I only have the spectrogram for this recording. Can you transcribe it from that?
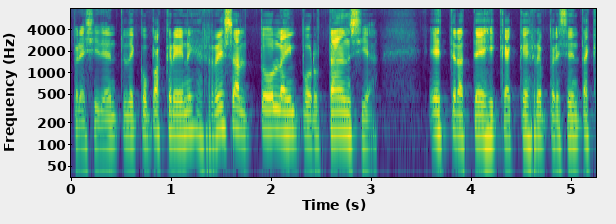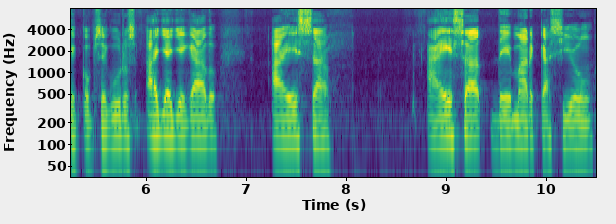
presidente de Copacrene, resaltó la importancia estratégica que representa que Copseguros haya llegado a esa, a esa demarcación.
